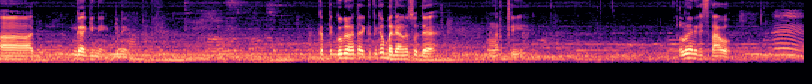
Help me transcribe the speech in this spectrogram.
eh, nggak gini gini ketika gue bilang tadi ketika badan lu sudah mengerti lu yang dikasih tahu Hmm.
